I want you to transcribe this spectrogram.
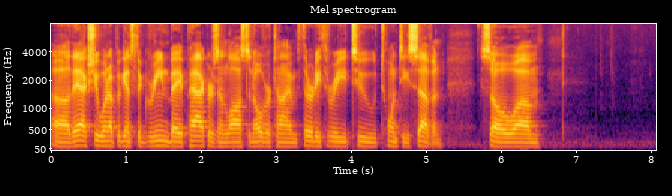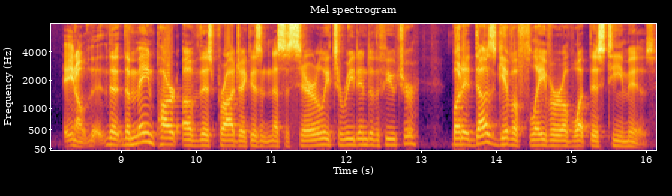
Uh, they actually went up against the Green Bay Packers and lost in overtime, 33 to 27. So, um, you know, the the main part of this project isn't necessarily to read into the future, but it does give a flavor of what this team is.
